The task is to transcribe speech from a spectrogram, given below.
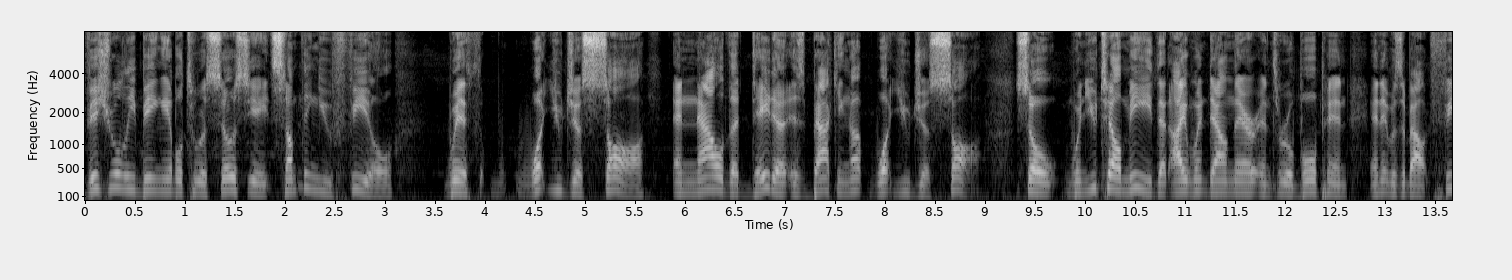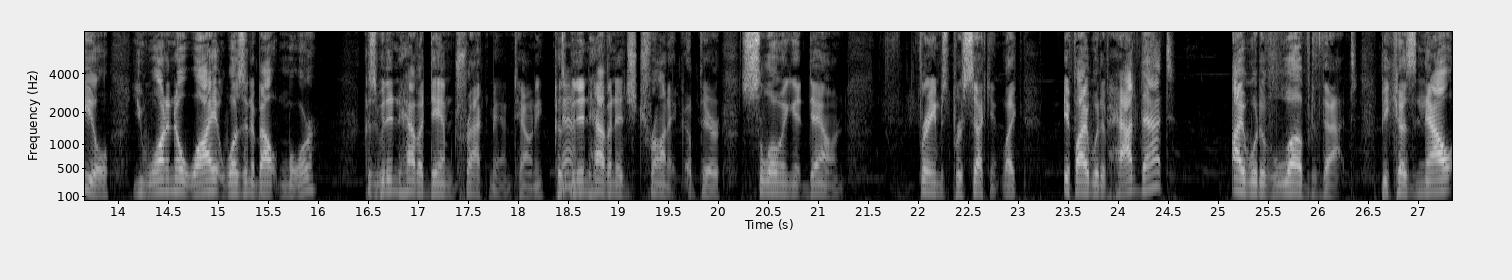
visually being able to associate something you feel with what you just saw, and now the data is backing up what you just saw. So when you tell me that I went down there and threw a bullpen and it was about feel, you want to know why it wasn't about more? Because we didn't have a damn TrackMan, Townie. Because Yeah. we didn't have an Edgertronic up there slowing it down frames per second. Like, if I would have had that, I would have loved that because now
